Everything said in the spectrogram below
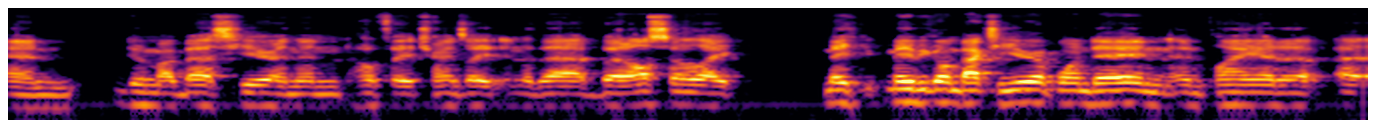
and doing my best here, and then hopefully it translates into that. But also like make maybe going back to Europe one day and, and playing at, a, at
